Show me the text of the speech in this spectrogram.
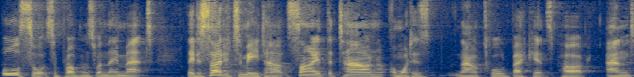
All sorts of problems when they met. They decided to meet outside the town on what is now called Becket's Park. And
